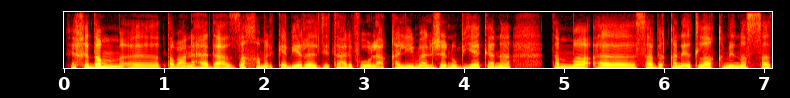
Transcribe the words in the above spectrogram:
في خضم آه، طبعا هذا الزخم الكبير الذي تعرفه الأقاليم الجنوبية كان تم آه، سابقا إطلاق منصة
